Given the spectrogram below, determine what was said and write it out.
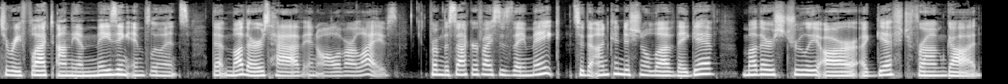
to reflect on the amazing influence that mothers have in all of our lives. From the sacrifices they make to the unconditional love they give, mothers truly are a gift from God.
